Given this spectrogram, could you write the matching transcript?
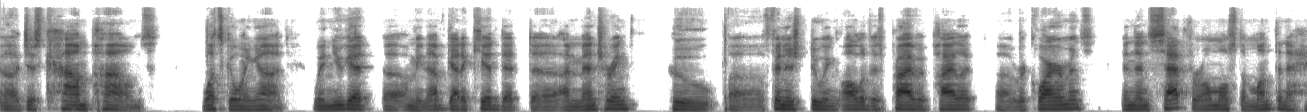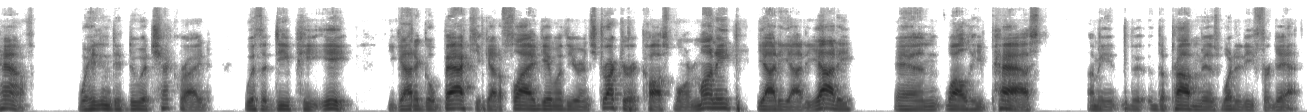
uh, just compounds what's going on. When you get, uh, I mean, I've got a kid that uh, I'm mentoring who uh, finished doing all of his private pilot uh, requirements and then sat for almost a month and a half waiting to do a check ride with a DPE. You got to go back. You got to fly again with your instructor. It costs more money, yada, yada, yada. And while he passed, I mean, the, the problem is, what did he forget?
